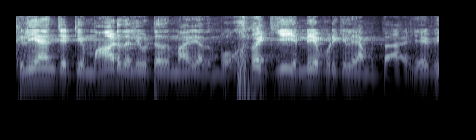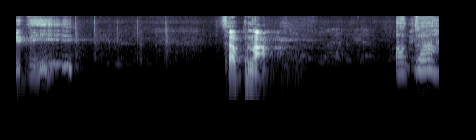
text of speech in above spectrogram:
கிளியாஞ்செட்டி மாடு தள்ளி விட்டது மாதிரி அது முகரைக்கு என்னைய பிடிக்கலையாமத்தா ஏ விதி. சப்னா. அதான்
